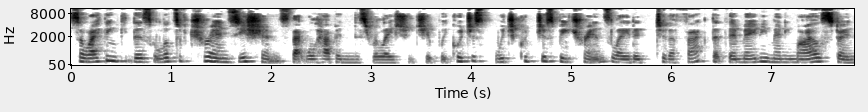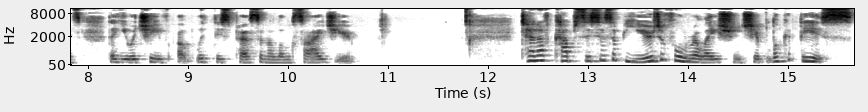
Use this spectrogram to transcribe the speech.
So I think there's lots of transitions that will happen in this relationship. We could just, which could just be translated to the fact that there may be many milestones that you achieve uh, with this person alongside you. Ten of Cups, this is a beautiful relationship. Look at this.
